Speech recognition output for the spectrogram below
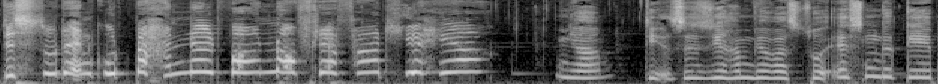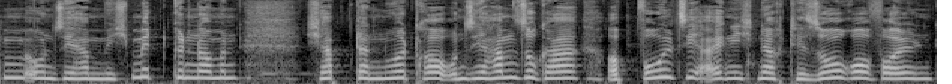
bist du denn gut behandelt worden auf der Fahrt hierher? Ja, die, sie, sie haben mir was zu essen gegeben und sie haben mich mitgenommen. Ich habe dann nur drauf und sie haben sogar, obwohl sie eigentlich nach Tesoro wollen,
